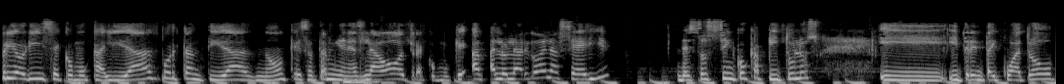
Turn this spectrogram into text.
priorice como calidad por cantidad, ¿no? Que esa también es la otra, como que a, a lo largo de la serie, de estos cinco capítulos y, y 34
